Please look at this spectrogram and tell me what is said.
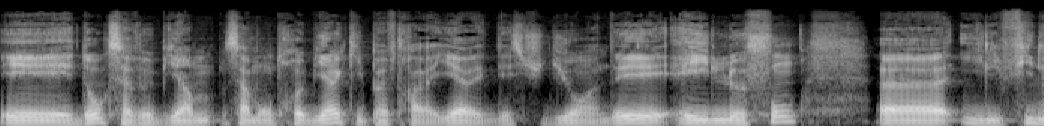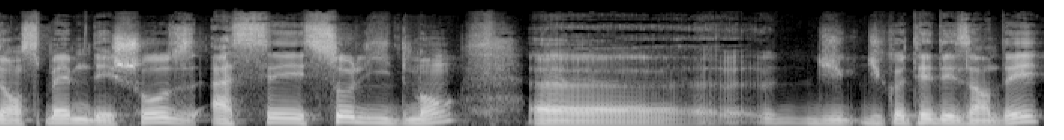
et donc ça veut bien, ça montre bien qu'ils peuvent travailler avec des studios indés, et ils le font. Euh, ils financent même des choses assez solidement euh, du, du, côté des indés,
